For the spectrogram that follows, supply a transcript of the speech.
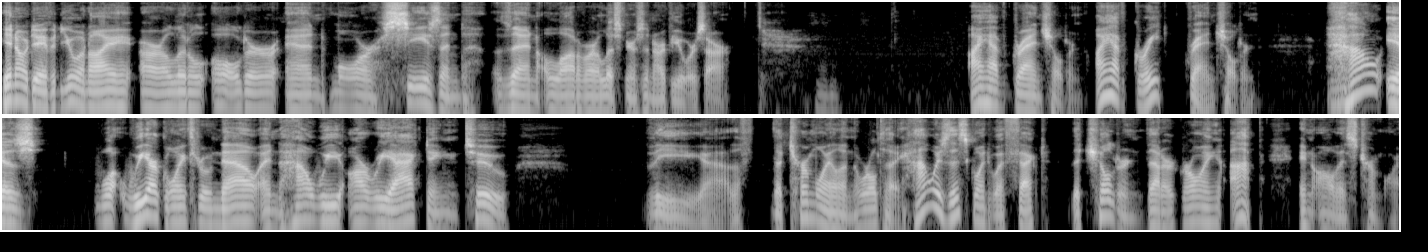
You know, David, you and I are a little older and more seasoned than a lot of our listeners and our viewers are. I have grandchildren. I have great grandchildren. How is what we are going through now and how we are reacting to the, uh, the the turmoil in the world today, how is this going to affect the children that are growing up in all this turmoil?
